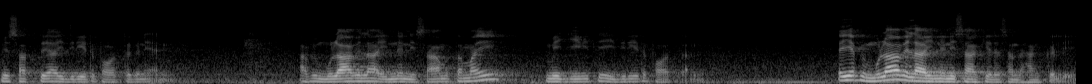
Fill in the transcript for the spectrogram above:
මේ සත්වයා ඉදිරියට පවත්වාගෙන යන්නේ. අපි මුලා වෙලා ඉන්න නිසාම තමයි මේ ජීවිතය ඉදිරියට පවත්වන්නේ. එයි අපි මුලා වෙලා ඉන්න නිසා කියලා සඳහන් කළේ.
